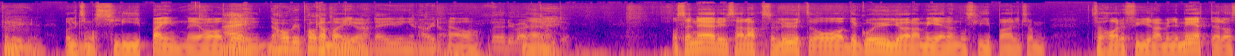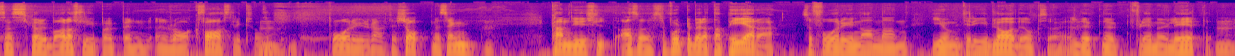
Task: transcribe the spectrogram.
på Mm. ryggen. Och liksom att slipa in det, ja Nej, det, det har vi kan pratat man om innan. göra. Det är ju ingen höjdare. Ja. Det är det verkligen Nej. inte. Och sen är det ju så här absolut, och det går ju att göra mer än att slipa liksom För har du 4 mm och sen ska du bara slipa upp en, en rak fas liksom Mm. Så får du ju ganska tjockt men sen Kan du ju, alltså så fort du börjar tapera Så får du ju en annan geometri i bladet också, eller det öppnar upp fler möjligheter Mm.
